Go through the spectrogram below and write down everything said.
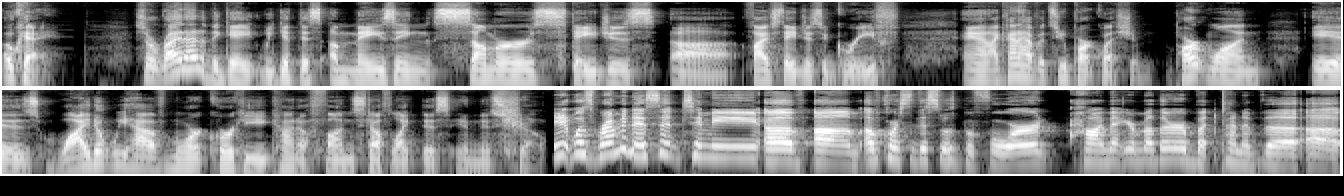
Okay. So right out of the gate, we get this amazing summer's stages, uh, five stages of grief. And I kind of have a two part question. Part one is why don't we have more quirky, kind of fun stuff like this in this show? It was reminiscent to me of, um, of course, this was before How I Met Your Mother, but kind of the, uh,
